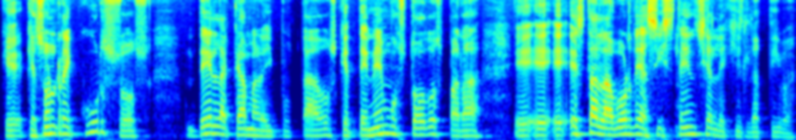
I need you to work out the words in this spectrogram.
que, que son recursos de la Cámara de Diputados que tenemos todos para eh, eh, esta labor de asistencia legislativa.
